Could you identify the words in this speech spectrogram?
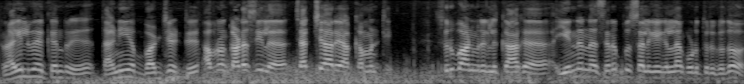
ரயில்வேக்கென்று தனிய பட்ஜெட்டு அப்புறம் கடைசியில் சர்ச்சாரியா கமிட்டி சிறுபான்மையர்களுக்காக என்னென்ன சிறப்பு சலுகைகள்லாம் கொடுத்துருக்குதோ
